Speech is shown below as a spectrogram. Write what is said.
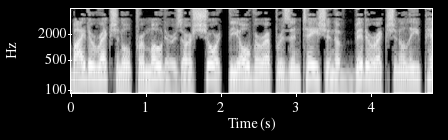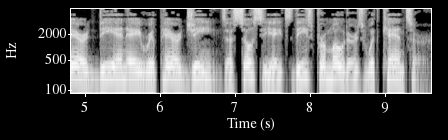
bidirectional promoters are short the overrepresentation of bidirectionally paired DNA repair genes associates these promoters with cancer.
